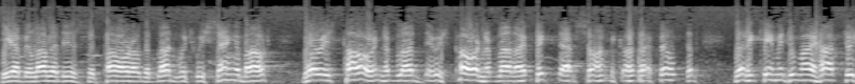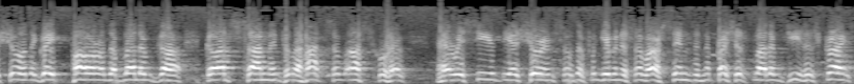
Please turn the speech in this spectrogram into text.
Here, beloved, is the power of the blood which we sang about. There is power in the blood. There is power in the blood. I picked that song because I felt that, that it came into my heart to show the great power of the blood of God, God's Son, into the hearts of us who have, have received the assurance of the forgiveness of our sins in the precious blood of Jesus Christ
